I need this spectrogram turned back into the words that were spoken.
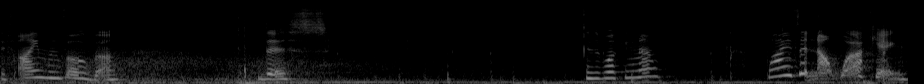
If I move over this, is it working now? Why is it not working?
